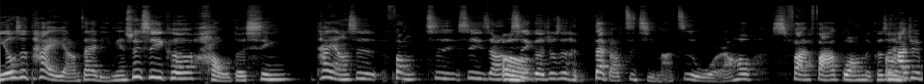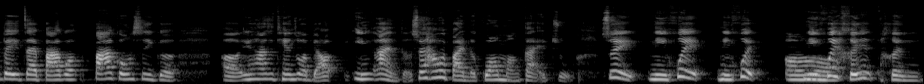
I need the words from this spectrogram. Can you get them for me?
又是太阳在里面，所以是一颗好的星。太阳是放是是一张、嗯、是一个就是很代表自己嘛，自我，然后发发光的。可是它却被在八宫、嗯、八宫是一个呃，因为它是天座比较阴暗的，所以它会把你的光芒盖住，所以你会你会、嗯、你会很很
